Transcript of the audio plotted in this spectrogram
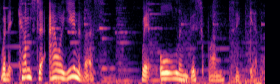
when it comes to our universe, we're all in this one together.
